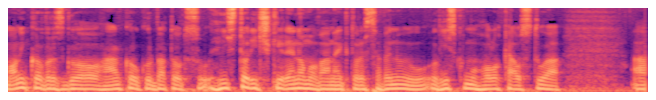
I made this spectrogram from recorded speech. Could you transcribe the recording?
Monikou Vrzgo, Hankou Kurbatou, to sú historičky renomované, ktoré sa venujú výskumu holokaustu a, a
